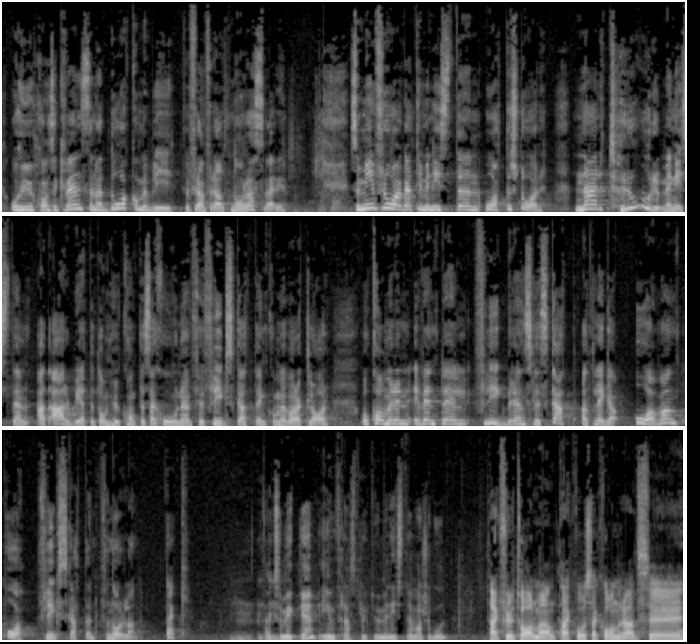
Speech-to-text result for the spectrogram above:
och hur konsekvenserna då kommer bli för framförallt norra Sverige. Så min fråga till ministern återstår. När tror ministern att arbetet om hur kompensationen för flygskatten kommer vara klar? Och kommer en eventuell flygbränsleskatt att lägga ovanpå flygskatten för Norrland? Tack. Tack så mycket. Infrastrukturministern, varsågod. Tack fru talman. Tack Åsa Konrads. Eh,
